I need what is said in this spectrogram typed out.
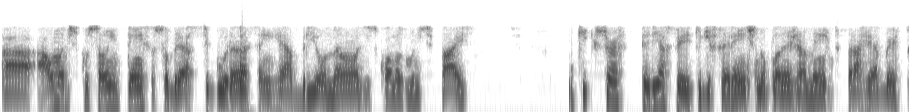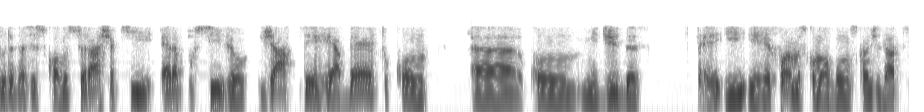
Há uma discussão intensa sobre a segurança em reabrir ou não as escolas municipais. O que, que o senhor teria feito diferente no planejamento para a reabertura das escolas? O senhor acha que era possível já ter reaberto com, uh, com medidas uh, e, e, reformas, como alguns candidatos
